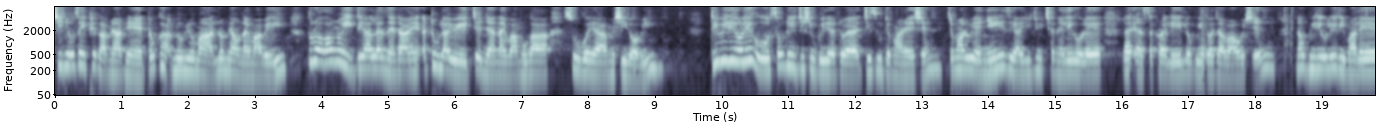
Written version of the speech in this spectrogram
ကြည်ညိုစိတ်ဖြစ်ကာများဖြင့်ဒုက္ခအမျိုးမျိုးမှလွတ်မြောက်နိုင်ပါပေ၏သူတော်ကောင်းတို့၏တရားလမ်းစဉ်တိုင်းအတုလိုက်၍ကြင်ကြံနိုင်ပါမူကားစိုးပွဲရာမရှိတော့ပြီ ဒီဗီဒီယိုလေးကိုစုံထိကြည့်ရှုပေးတဲ့အတွက်ကျေးဇူးတင်ပါတယ်ရှင်ကျမတို့ရဲ့ငင်းစရာ YouTube Channel လေးကိုလည်း Like and Subscribe လေးလုပ်ပေးသွားကြပါဦးရှင်နောက်ဗီဒီယိုလေးဒီမှာလည်း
